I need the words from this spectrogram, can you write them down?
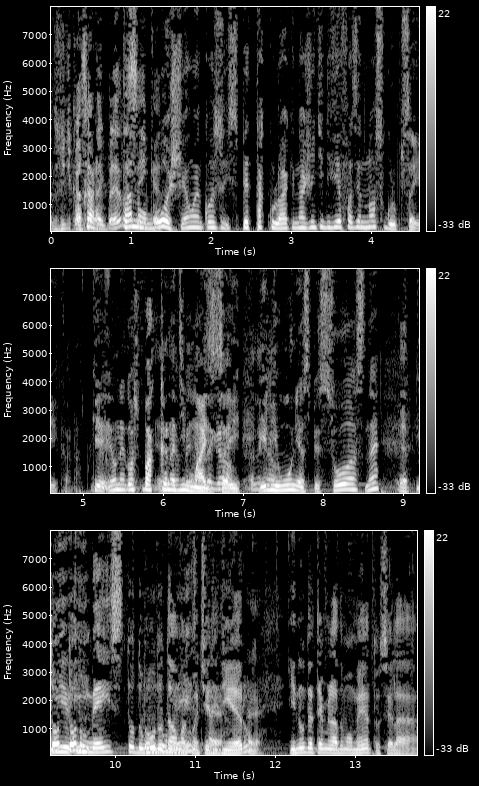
Os videocassetes da empresa Tanomoshi assim, é um negócio espetacular que a gente devia fazer no nosso grupo isso aí, cara. Porque é um negócio bacana é, é demais legal, isso aí. É Ele une as pessoas, né? É, to, e, todo e, mês todo, todo mundo dá mês, uma quantia de dinheiro e num determinado momento, sei lá.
